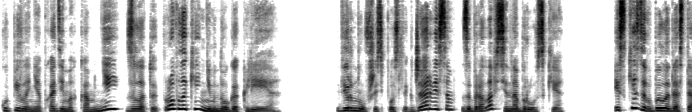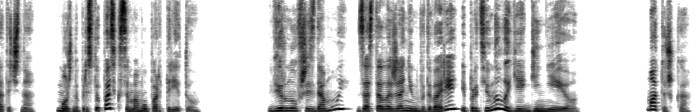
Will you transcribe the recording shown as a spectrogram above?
Купила необходимых камней, золотой проволоки, немного клея. Вернувшись после к Джарвисам, забрала все наброски. Эскизов было достаточно, можно приступать к самому портрету. Вернувшись домой, застала Жанин во дворе и протянула ей гинею. «Матушка,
